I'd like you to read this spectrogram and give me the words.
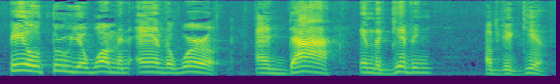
Feel through your woman and the world and die in the giving of your gift.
